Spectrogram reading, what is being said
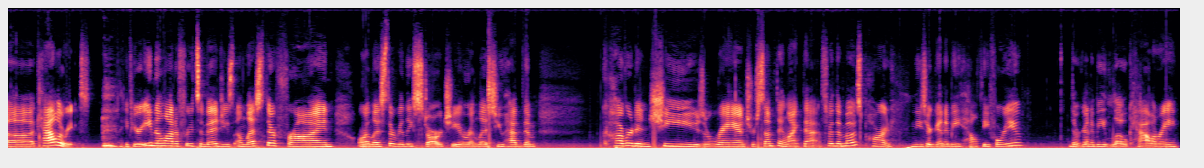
uh, calories. if you're eating a lot of fruits and veggies, unless they're fried or unless they're really starchy or unless you have them covered in cheese or ranch or something like that, for the most part, these are going to be healthy for you. They're going to be low calorie.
